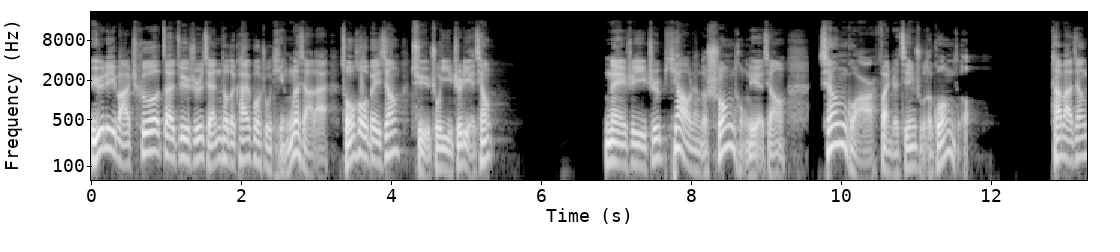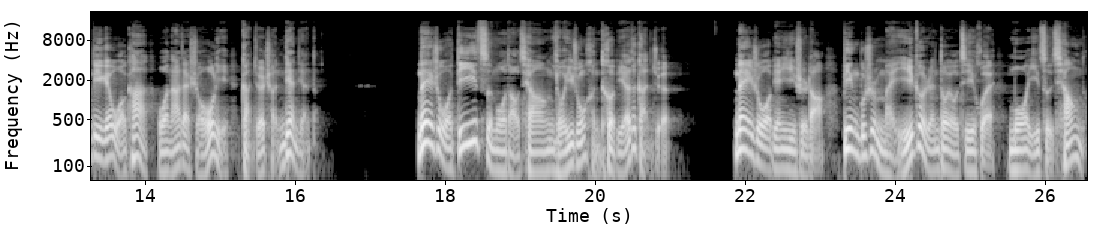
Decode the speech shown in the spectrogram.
于丽把车在巨石前头的开阔处停了下来，从后备箱取出一支猎枪。那是一支漂亮的双筒猎枪，枪管泛着金属的光泽。他把枪递给我看，我拿在手里，感觉沉甸甸的。那是我第一次摸到枪，有一种很特别的感觉。那时我便意识到，并不是每一个人都有机会摸一次枪的。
